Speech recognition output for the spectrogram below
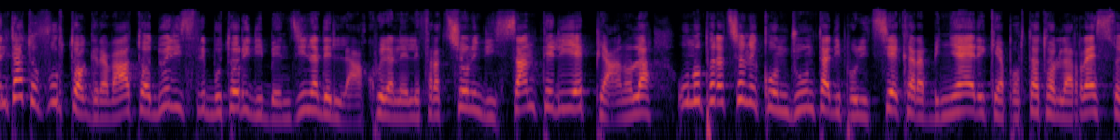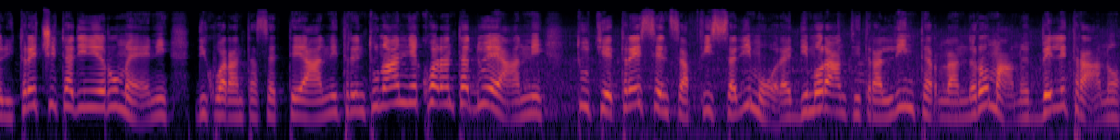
Tentato furto aggravato a due distributori di benzina dell'Aquila nelle frazioni di Sant'Elia e Pianola, un'operazione congiunta di polizia e carabinieri che ha portato all'arresto di tre cittadini rumeni di 47 anni, 31 anni e 42 anni, tutti e tre senza fissa dimora e dimoranti tra l'Interland romano e Velletrano.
